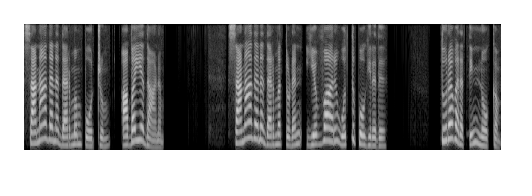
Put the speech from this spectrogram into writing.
சனாதன தர்மம் போற்றும் அபயதானம். சனாதன தர்மத்துடன் எவ்வாறு ஒத்துப்போகிறது? துறவரத்தின் நோக்கம்.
